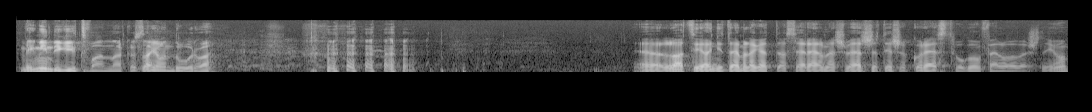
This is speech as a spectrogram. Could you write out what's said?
Még mindig itt vannak, az nagyon durva. Laci annyit emlegette a szerelmes verset, és akkor ezt fogom felolvasni, jó?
